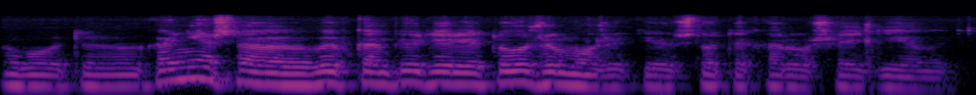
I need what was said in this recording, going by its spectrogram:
Вот, э, конечно, вы в компьютере тоже можете что-то хорошее делать.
